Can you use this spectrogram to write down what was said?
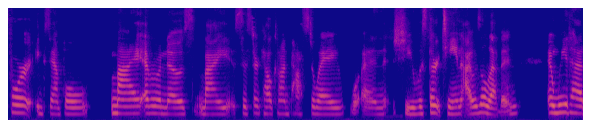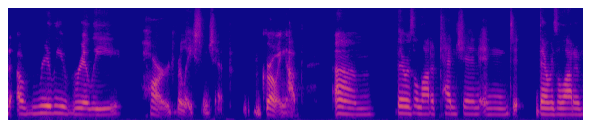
for example my everyone knows my sister Kalkidan passed away when she was 13 i was 11 and we had had a really really hard relationship growing up. Um, there was a lot of tension and there was a lot of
